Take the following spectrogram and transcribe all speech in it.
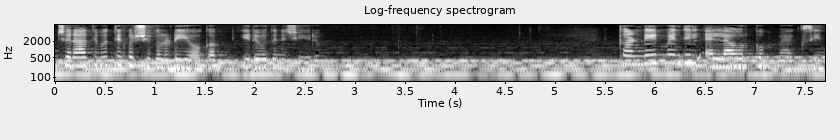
ജനാധിപത്യ കക്ഷികളുടെ യോഗം ഇരുപതിന് ചേരും. കണ്ടെയ്ൻമെന്റിൽ എല്ലാവർക്കും വാക്സിൻ.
